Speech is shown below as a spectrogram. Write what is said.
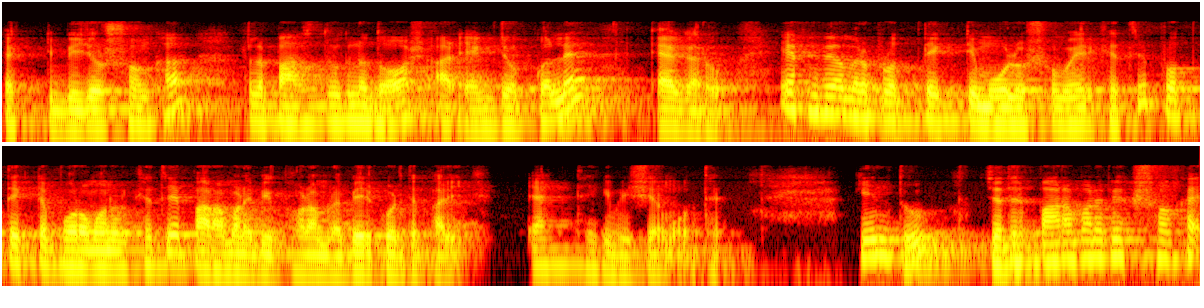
একটি বিজোড় সংখ্যা, তাহলে পাঁচ দুগুণে দশ আর এক যোগ করলে এগারো। এভাবে আমরা প্রত্যেকটি মৌল সময়ের ক্ষেত্রে, প্রত্যেকটা পরমাণুর ক্ষেত্রে পারমাণবিক ভর আমরা বের করতে পারি এক থেকে বিশের মধ্যে। কিন্তু যাদের পারমাণবিক সংখ্যা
